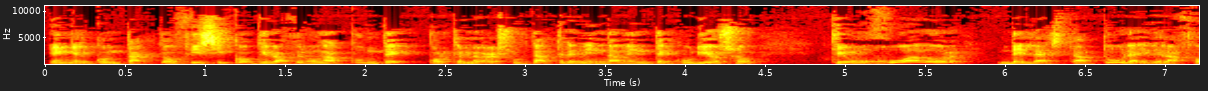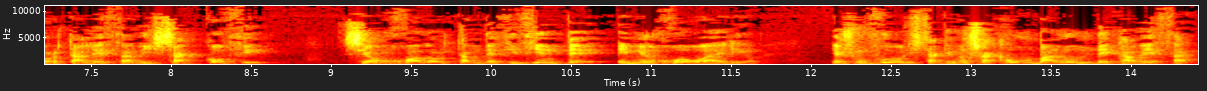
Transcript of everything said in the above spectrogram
en el contacto físico, quiero hacer un apunte porque me resulta tremendamente curioso que un jugador de la estatura y de la fortaleza de Isaac Kofi sea un jugador tan deficiente en el juego aéreo. Es un futbolista que no saca un balón de cabeza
